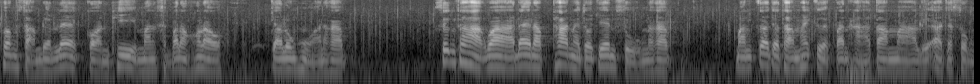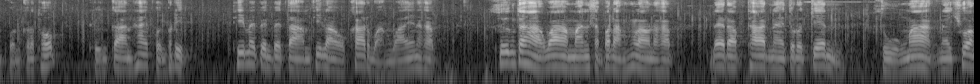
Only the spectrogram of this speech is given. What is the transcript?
ช่วง 3 เดือนแรกก่อนที่มันสำปะหลังของเราจะลงหัวนะครับ ซึ่งถ้าหากว่าได้รับธาตุไนโตรเจนสูงนะครับ มันก็จะทำให้เกิดปัญหาตามมา หรืออาจจะส่งผลกระทบถึงการให้ผลผลิต ที่ไม่เป็นไปตามที่เราคาดหวังไว้นะครับ ซึ่งถ้าหากว่ามันสำปะหลังของเรานะครับ ได้รับธาตุไนโตรเจนสูงมากในช่วง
